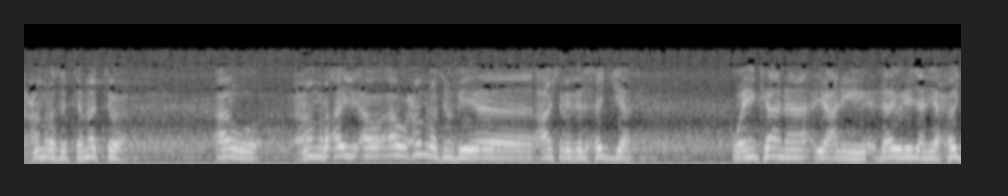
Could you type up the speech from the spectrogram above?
عمرة التمتع أو عمر أي أو, أو عمرة في آه، عشر ذي الحجة وإن كان يعني لا يريد أن يحج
